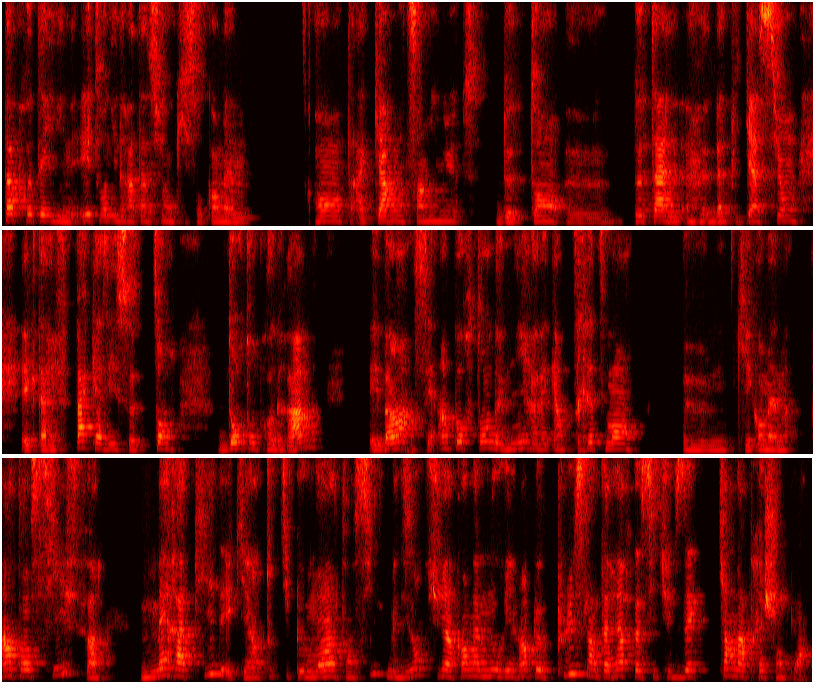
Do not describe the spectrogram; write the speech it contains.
ta protéine et ton hydratation qui sont quand même 30 à 45 minutes de temps euh, total d'application et que tu n'arrives pas à caser ce temps dans ton programme, eh ben, c'est important de venir avec un traitement euh, qui est quand même intensif, mais rapide et qui est un tout petit peu moins intensif. Mais disons que tu viens quand même nourrir un peu plus l'intérieur que si tu faisais qu'un après-shampoing.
